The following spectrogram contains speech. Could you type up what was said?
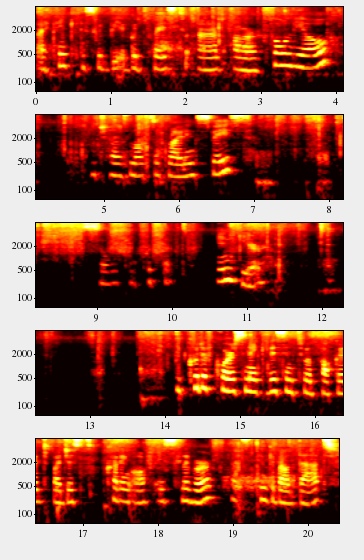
I think this would be a good place to add our folio, which has lots of writing space. So we can put that in here. We could, of course, make this into a pocket by just cutting off a sliver. Let's think about that.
